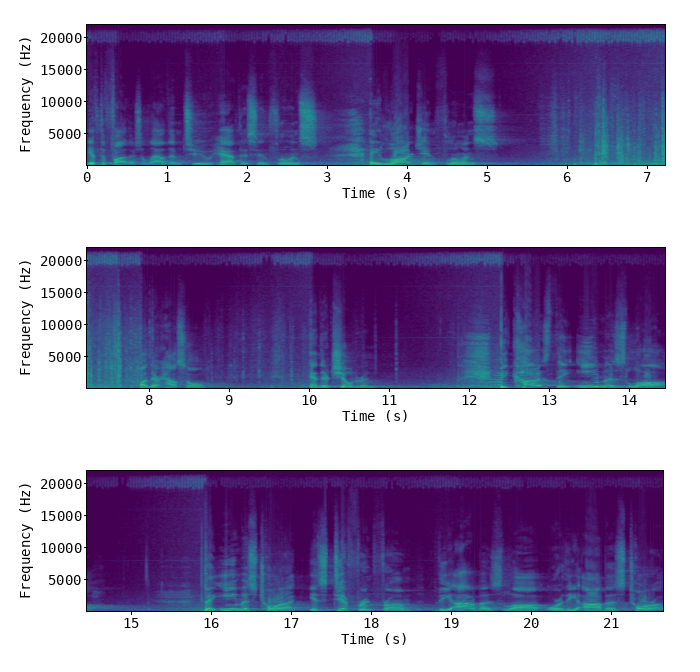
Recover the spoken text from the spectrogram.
if the fathers allow them to have this influence, a large influence on their household and their children. Because the Ema's law, the Ema's Torah, is different from the Abba's law or the Abba's Torah.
